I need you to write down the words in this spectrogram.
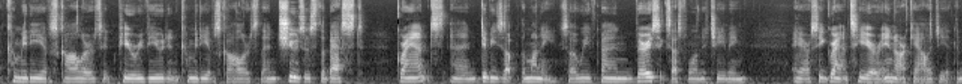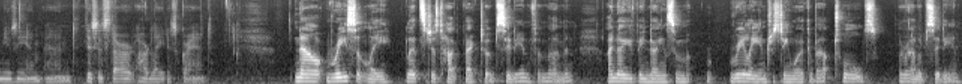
a committee of scholars, it peer reviewed, and committee of scholars then chooses the best grants and divvies up the money. So we've been very successful in achieving ARC grants here in archaeology at the museum, and this is our, our latest grant. Now, recently, let's just hark back to Obsidian for a moment. I know you've been doing some really interesting work about tools around Obsidian.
